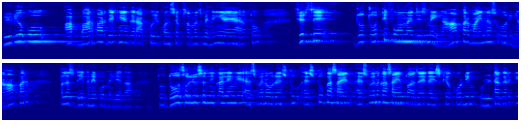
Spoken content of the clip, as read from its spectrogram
वीडियो को आप बार बार देखें, अगर आपको ये कॉन्सेप्ट समझ में नहीं आया है तो। फिर से जो चौथी फॉर्म है जिसमें यहाँ पर माइनस और यहाँ पर प्लस देखने को मिलेगा। तो दो सॉल्यूशन निकालेंगे एस वन और एस टू एस टू का साइन एस वन का साइन तो आ जाएगा इसके अकॉर्डिंग उल्टा करके,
